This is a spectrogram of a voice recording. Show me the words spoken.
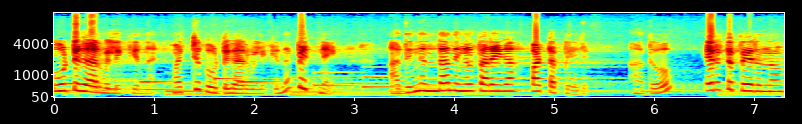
കൂട്ടുകാർ വിളിക്കുന്ന മറ്റു കൂട്ടുകാർ വിളിക്കുന്ന പെറ്റ് നെയിം അതിനെന്താ നിങ്ങൾ പറയുക? പട്ടപ്പേര്. അതോ ഇരട്ടപ്പേരെന്നോ?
